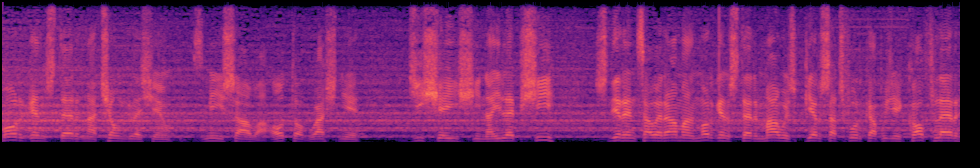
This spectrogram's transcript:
Morgensterna ciągle się zmniejszała. Oto właśnie dzisiejsi najlepsi. Schlierencauer, Raman, Morgenstern, Małysz, pierwsza czwórka, później Kofler,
